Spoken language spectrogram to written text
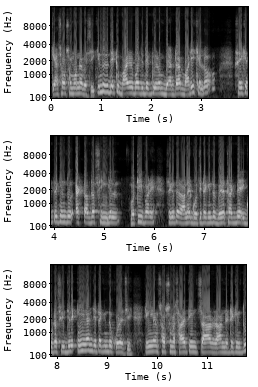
ক্যাচ হওয়ার সম্ভাবনা বেশি। কিন্তু যদি একটু বাইরের বল যদি একটু এরকম ব্যাটটা বাড়িয়ে খেলো সেই ক্ষেত্রে কিন্তু একটা আধটা সিঙ্গেল হতেই পারে। সেক্ষেত্রে রানের গতিটা কিন্তু বেড়ে থাকবে। এই গোটা সিরিজের ইংল্যান্ড যেটা কিন্তু করেছে ইংল্যান্ড সবসময় সাড়ে তিন, চার রান রেটে কিন্তু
